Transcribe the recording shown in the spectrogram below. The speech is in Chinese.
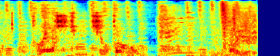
คุณจะไป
